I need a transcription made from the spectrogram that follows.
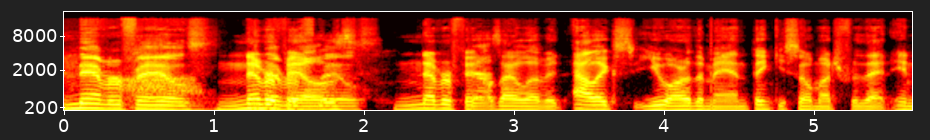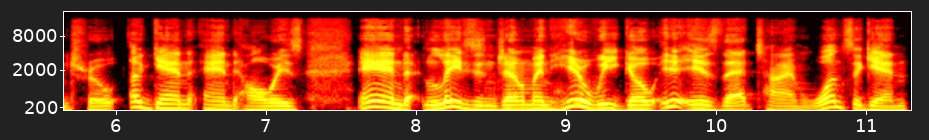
Never fails. Never, fails. Never fails. I love it. Alex, you are the man. Thank you so much for that intro again and always. And ladies and gentlemen, here we go. It is that time once again.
